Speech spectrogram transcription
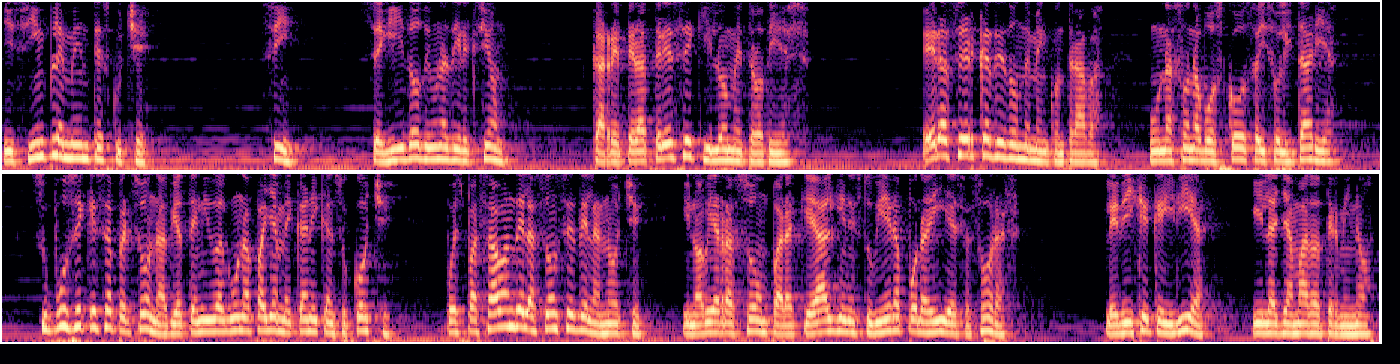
y simplemente escuché. Sí, seguido de una dirección. Carretera 13, kilómetro 10. Era cerca de donde me encontraba, una zona boscosa y solitaria. Supuse que esa persona había tenido alguna falla mecánica en su coche, pues pasaban de las 11 de la noche y no había razón para que alguien estuviera por ahí a esas horas. Le dije que iría y la llamada terminó.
